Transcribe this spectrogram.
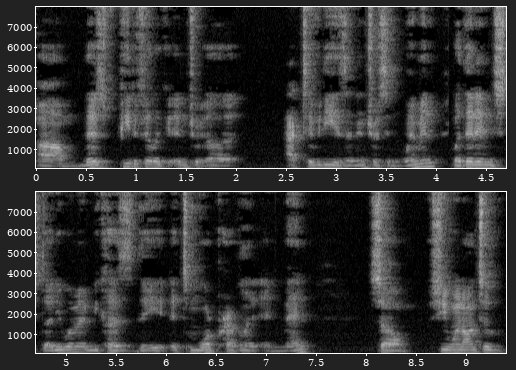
Um, there's pedophilic interest. Uh, activity is an interest in women, but they didn't study women because they it's more prevalent in men. So she went on to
